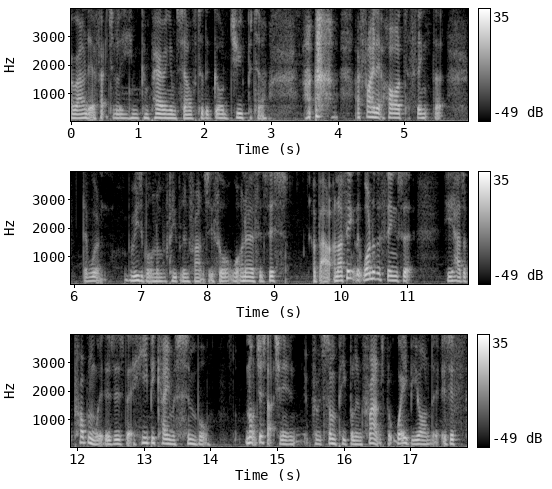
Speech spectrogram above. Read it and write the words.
around it, effectively him comparing himself to the god Jupiter. I find it hard to think that there weren't a reasonable number of people in France who thought, "What on earth is this about?" And I think that one of the things that he has a problem with is is that he became a symbol, not just actually for some people in France, but way beyond it. Is if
